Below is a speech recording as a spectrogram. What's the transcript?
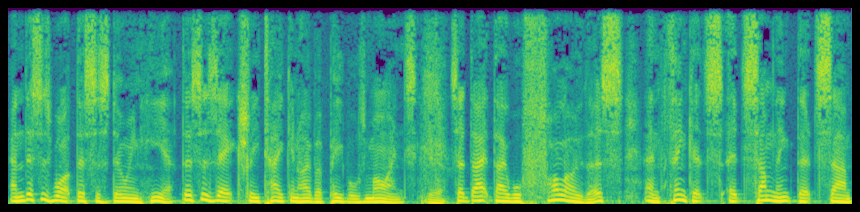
and this is what this is doing here. This is actually taking over people's minds. Yeah. So they, they will follow this and think it's it's something that's um,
